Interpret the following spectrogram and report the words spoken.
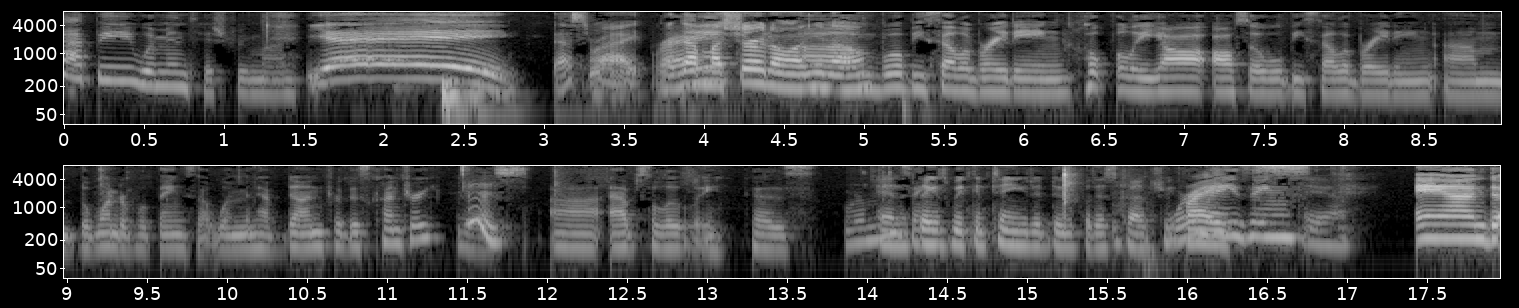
Happy Women's History Month. Yay! That's right. I got my shirt on. You know. Um, we'll be celebrating. Hopefully, y'all also will be celebrating um, the wonderful things that women have done for this country. yes. Uh, absolutely, because we're amazing. And the things we continue to do for this country. we're Right. amazing. Yeah. And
